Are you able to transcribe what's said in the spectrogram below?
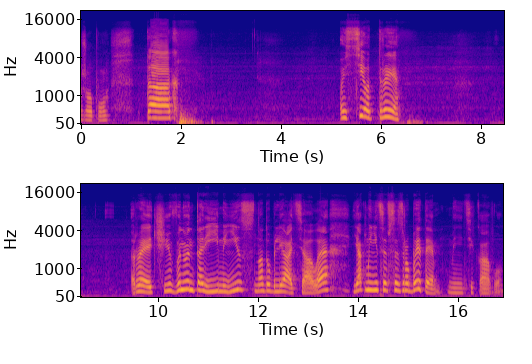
жопу. Так. Ось ці от три речі в інвентарі мені знадобляться, але як мені це все зробити? Мені цікаво.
